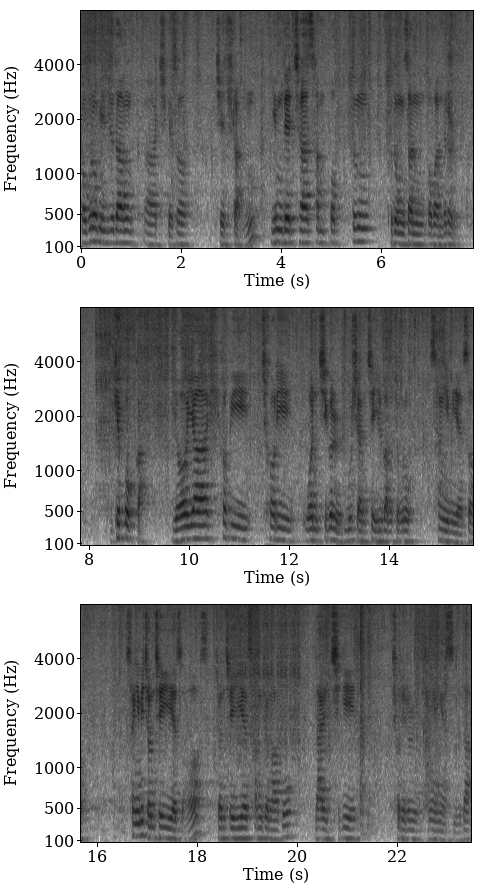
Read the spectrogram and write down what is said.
더불어민주당 어, 측에서 제출한 임대차 3법 등 부동산 법안들을 국회법과 여야 협의 처리 원칙을 무시한 채 일방적으로 상임위에서 상임위 전체위에서 전체위에 상정하고 날치기 처리를 강행했습니다.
